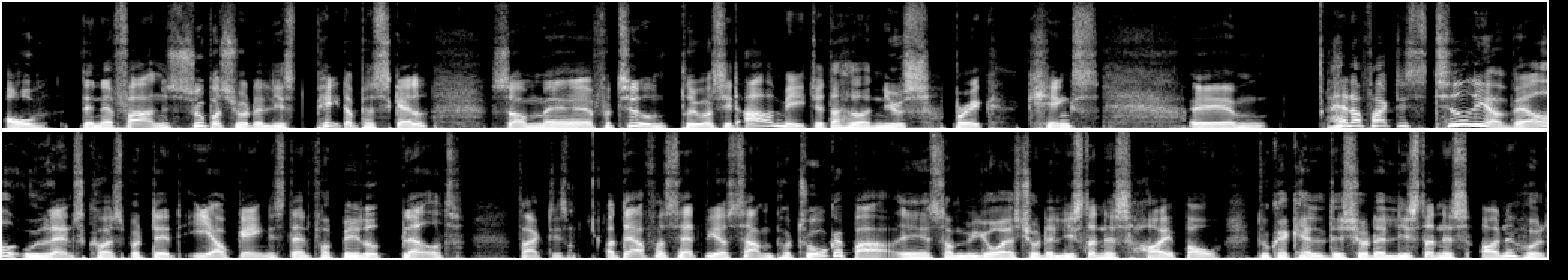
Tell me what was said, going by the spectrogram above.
og den erfarne superjournalist Peter Pascal, som øh, for tiden driver sit eget medie, der hedder News Break Kings. Øhm, han har faktisk tidligere været udlandskorrespondent i Afghanistan for Billedbladet, faktisk. Og derfor satte vi os sammen på Togabar, øh, som jo er journalisternes højborg. Du kan kalde det journalisternes åndehul.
